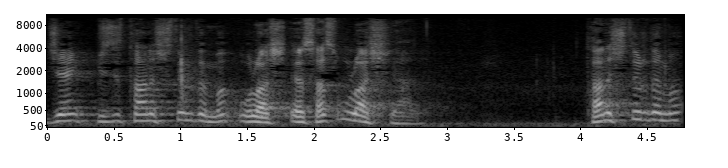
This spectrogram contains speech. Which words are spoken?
Cenk bizi tanıştırdı mı? Ulaş esas Ulaş yani. Tanıştırdı mı?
